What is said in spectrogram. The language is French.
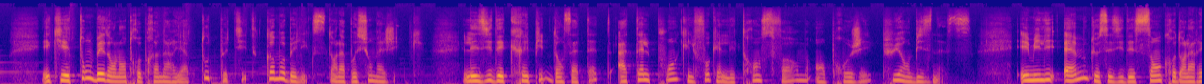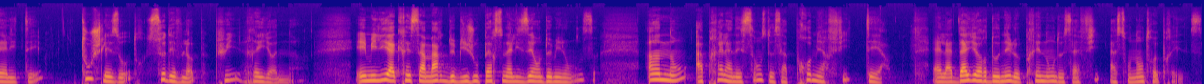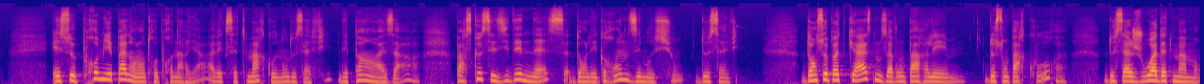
et qui est tombée dans l'entrepreneuriat toute petite comme Obélix dans la potion magique. Les idées crépitent dans sa tête à tel point qu'il faut qu'elle les transforme en projet puis en business. Émilie aime que ses idées s'ancrent dans la réalité touche les autres, se développe, puis rayonne. Émilie a créé sa marque de bijoux personnalisés en 2011, un an après la naissance de sa première fille, Théa. Elle a d'ailleurs donné le prénom de sa fille à son entreprise. Et ce premier pas dans l'entrepreneuriat, avec cette marque au nom de sa fille, n'est pas un hasard, parce que ses idées naissent dans les grandes émotions de sa vie. Dans ce podcast, nous avons parlé de son parcours, de sa joie d'être maman,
